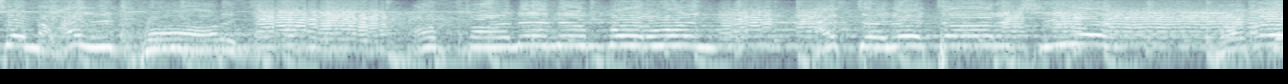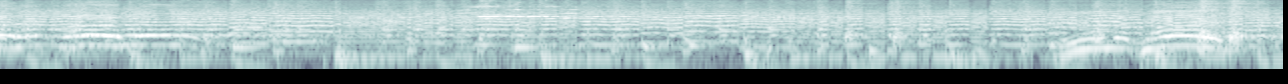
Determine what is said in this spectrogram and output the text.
جمح الكبارك أبقانا نمبر ون. حتى لو تارك شيله حتى لو تارك. يقول هاي.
